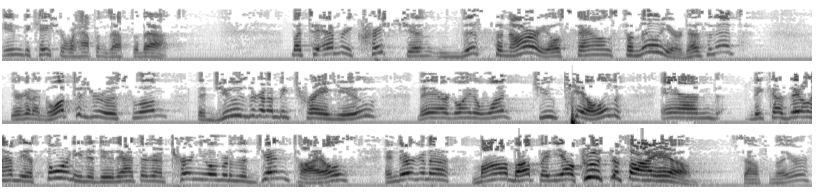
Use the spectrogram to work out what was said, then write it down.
indication what happens after that. But to every Christian, this scenario sounds familiar, doesn't it? You're going to go up to Jerusalem. The Jews are going to betray you. They are going to want you killed. And because they don't have the authority to do that, they're going to turn you over to the Gentiles and they're going to mob up and yell, Crucify him! Sound familiar?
